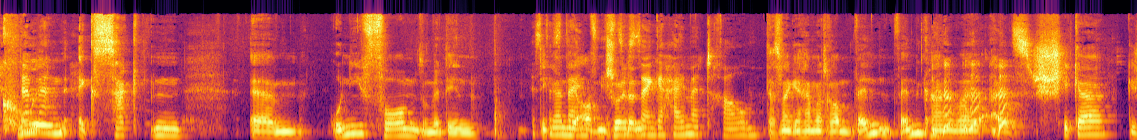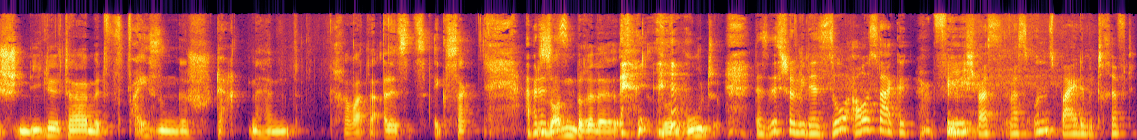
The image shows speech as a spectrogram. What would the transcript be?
coolen, exakten ähm, Uniform, so mit den Ist Dingern das hier dein, auf den ist Schultern. das dein geheimer Traum? Das ist mein geheimer Traum. Wenn, wenn Karneval als schicker, geschniegelter, mit weißen, gestärkten Hemd, Krawatte, alles jetzt exakt. Aber das ist- Sonnenbrille, so ein Hut. Das ist schon wieder so aussagefähig, was, was uns beide betrifft.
